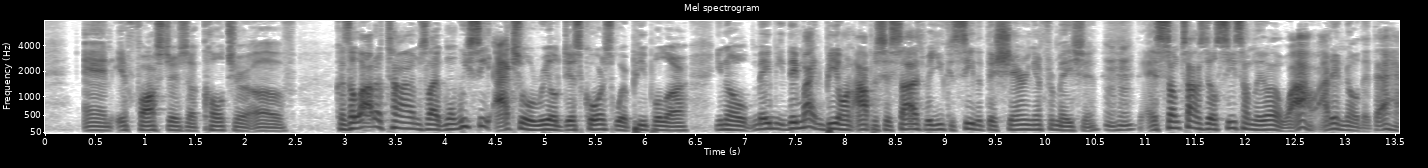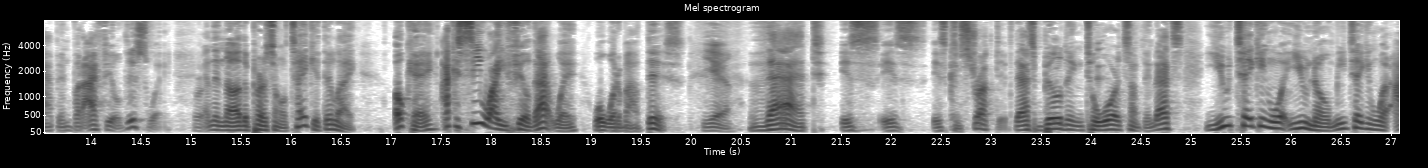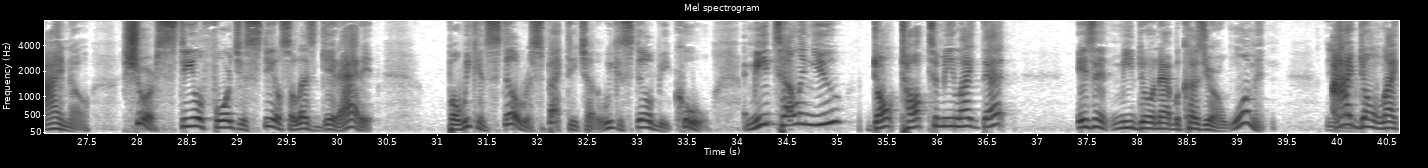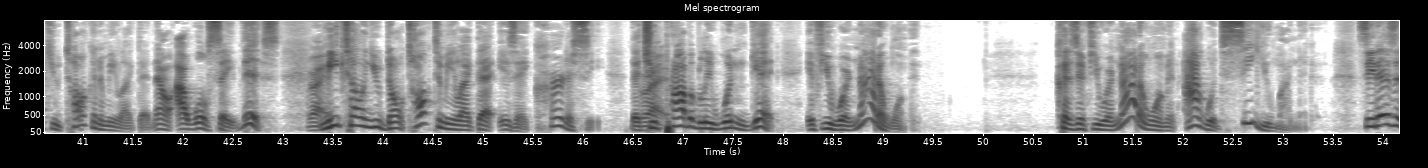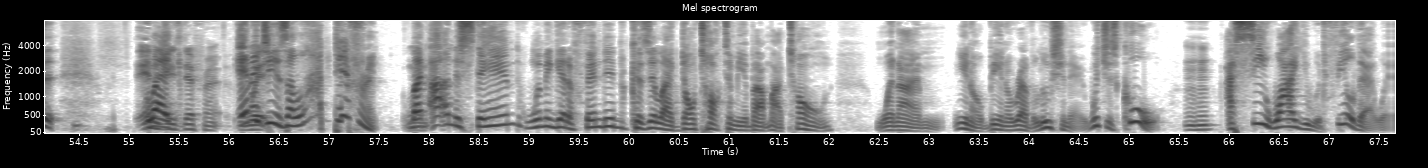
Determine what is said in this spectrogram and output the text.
and it fosters a culture of. Because a lot of times, like when we see actual real discourse where people are, you know, maybe they might be on opposite sides, but you can see that they're sharing information. Mm-hmm. And sometimes they'll see something, like, wow, I didn't know that that happened, but I feel this way. And then the other person will take it. They're like, okay, I can see why you feel that way. Well, what about this? Yeah. That is is is constructive. That's building towards something. That's you taking what you know, me taking what I know. Sure, steel forges steel, so let's get at it. But we can still respect each other. We can still be cool. Me telling you, don't talk to me like that, isn't me doing that because you're a woman. I don't like you talking to me like that. Now, I will say this. Right. Me telling you don't talk to me like that is a courtesy that you probably wouldn't get if you were not a woman. Because if you were not a woman, I would see you, my nigga. See, there's a Energy's like different. Energy with- is a lot different. Like I understand women get offended because they're like, "Don't talk to me about my tone when I'm, you know, being a revolutionary," which is cool. Mm-hmm. I see why you would feel that way,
